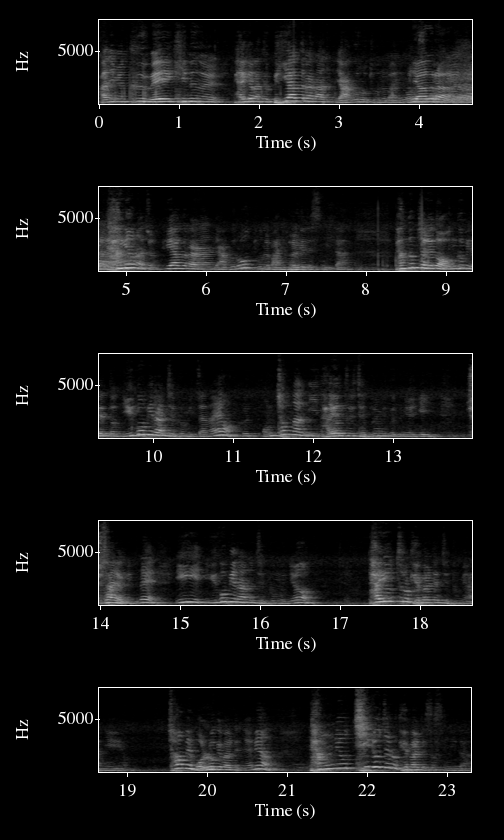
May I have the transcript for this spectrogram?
아니면 그 외의 기능을 발견한 그 비아그라라는 약으로 돈을 많이 벌었을까요? 비아그라. 당연하죠. 비아그라라는 약으로 돈을 많이 벌게 됐습니다. 방금 전에도 언급이 됐던 니곱이라는 제품 있잖아요. 그 엄청난 이 다이어트 제품이거든요. 이게 주사약인데 이 니곱이라는 제품은요. 다이어트로 개발된 제품이 아니에요. 처음에 뭘로 개발됐냐면 당뇨 치료제로 개발됐었습니다.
